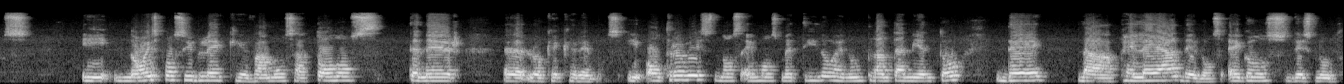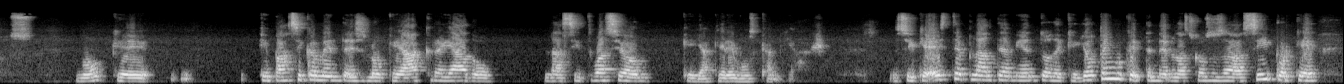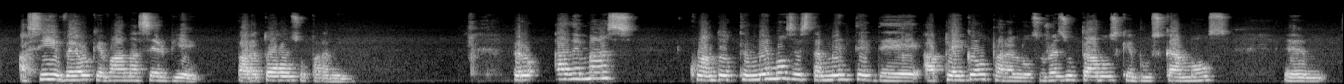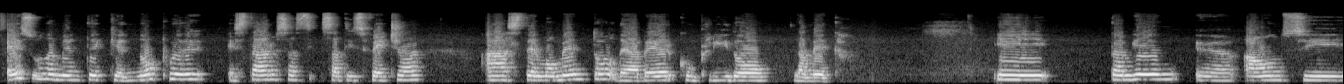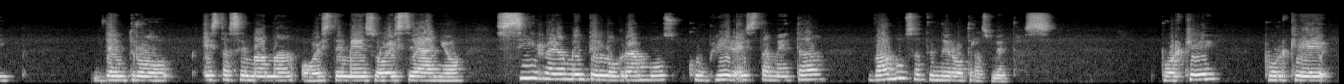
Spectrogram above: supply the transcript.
Y no es posible que vamos a todos tener eh, lo que queremos. Y otra vez nos hemos metido en un planteamiento de la pelea de los egos desnudos, ¿no? que, que básicamente es lo que ha creado la situación que ya queremos cambiar. Así que este planteamiento de que yo tengo que tener las cosas así porque así veo que van a ser bien para todos o para mí. Pero además, cuando tenemos esta mente de apego para los resultados que buscamos, em, es una mente que no puede estar satisfecha hasta el momento de haber cumplido la meta. Y también, eh, aun si dentro esta semana o este mes o este año, si realmente logramos cumplir esta meta, vamos a tener otras metas. ¿Por qué? Porque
